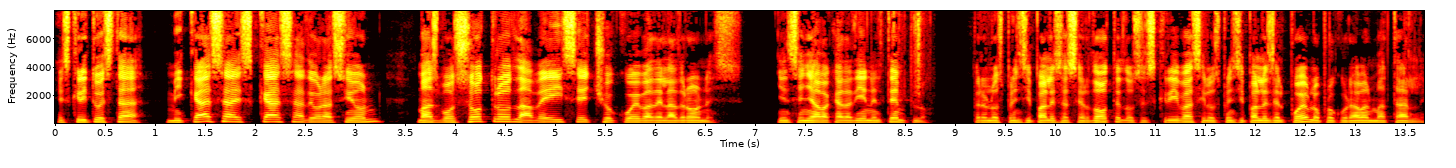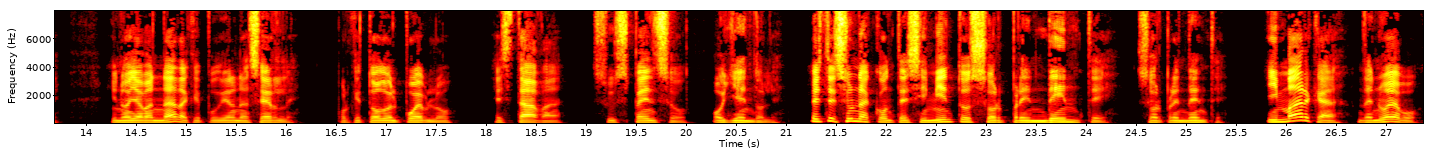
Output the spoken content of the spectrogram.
escrito está, mi casa es casa de oración, mas vosotros la habéis hecho cueva de ladrones y enseñaba cada día en el templo. Pero los principales sacerdotes, los escribas y los principales del pueblo procuraban matarle, y no hallaban nada que pudieran hacerle, porque todo el pueblo estaba suspenso oyéndole. Este es un acontecimiento sorprendente, sorprendente, y marca, de nuevo,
